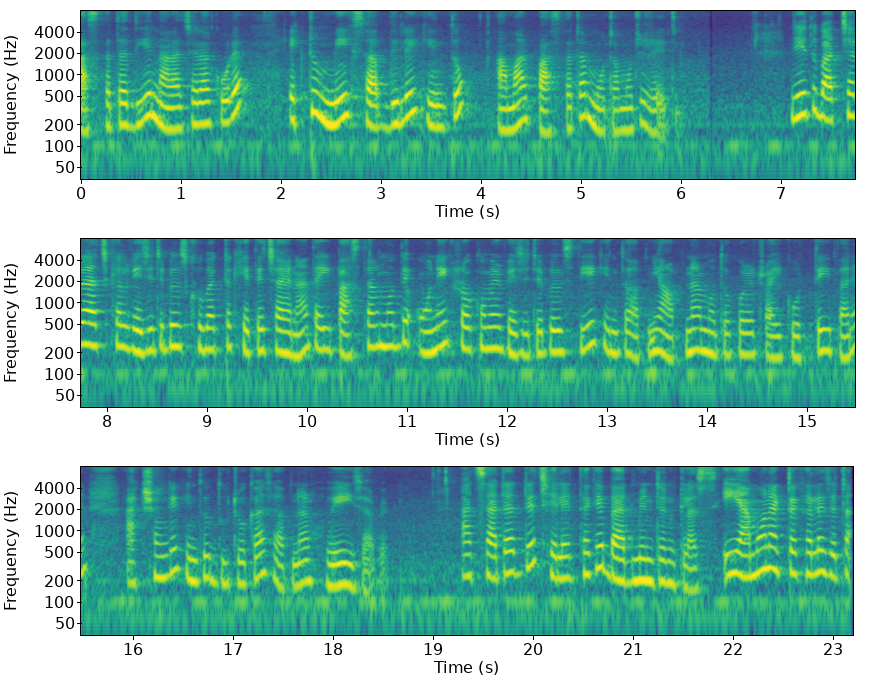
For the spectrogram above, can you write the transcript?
পাস্তাটা দিয়ে নাড়াচাড়া করে একটু মিক্স আপ দিলেই কিন্তু আমার পাস্তাটা মোটামুটি রেডি যেহেতু বাচ্চারা আজকাল ভেজিটেবলস খুব একটা খেতে চায় না, তাই পাস্তার মধ্যে অনেক রকমের ভেজিটেবলস দিয়ে কিন্তু আপনি আপনার মতো করে ট্রাই করতেই পারেন। একসঙ্গে কিন্তু দুটো কাজ আপনার হয়েই যাবে। আজ স্যাটারডে ছেলের থেকে ব্যাডমিন্টন ক্লাস। এই এমন একটা খেলা যেটা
